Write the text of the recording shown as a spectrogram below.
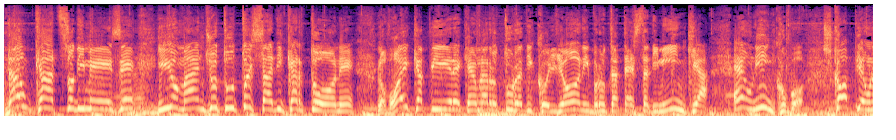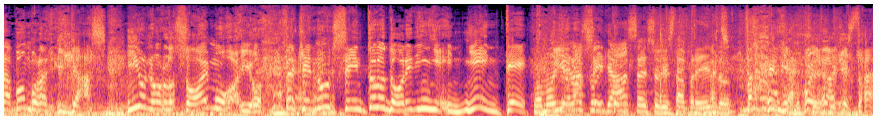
Da un cazzo di mese io mangio tutto e sa di cartone. Lo vuoi capire che è una rottura di coglioni, brutta testa di minchia? È un incubo. Scoppia una bombola del gas. Io non lo so e muoio perché non sento l'odore di nien- niente. tua moglie io non sento gas adesso che sta aprendo. Ma mia moglie che sta,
